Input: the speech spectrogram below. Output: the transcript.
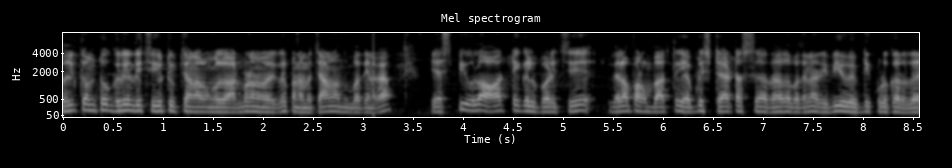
Welcome to Green Rich YouTube channel உங்கள் அன்புடன் வரைக்கும் இப்போ நம்ம சேனல் வந்து பார்த்தீங்கன்னா எஸ்பியூவில் ஆர்டிக்கல் படித்து விளம்பரம் பார்த்து எப்படி ஸ்டேட்டஸ் அதாவது பார்த்தீங்கன்னா ரிவ்யூ எப்படி கொடுக்கறது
